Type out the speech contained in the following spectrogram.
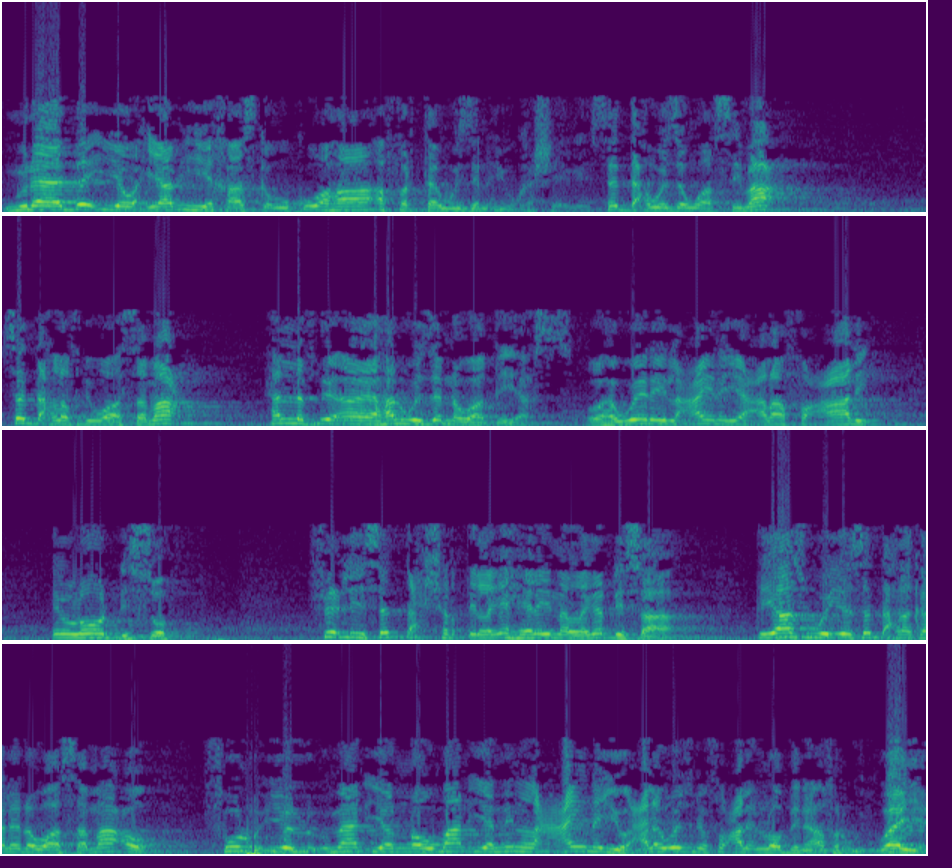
munaade iyo waxyaabihii khaaska uu ku ahaa afartaa wasan ayuu ka sheegay. Saddex wasan waa simaac saddex lafdi waa samaac hal hal wasanna waa qiyaas oo haweeney la caynaya calaa facaali in loo dhiso. Ficlii saddex shardi laga helayna laga dhisaa. Qiyaas weeye saddexda kalena waa samaaco. Ful iyo lu'maan iyo nowmaan iyo nin la caynayo calaa wasni fucal in loo binayo afar wey. Waaya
